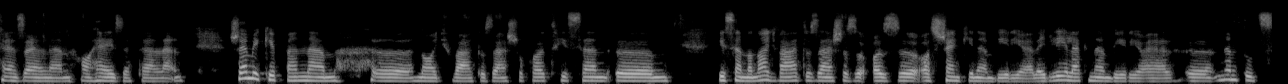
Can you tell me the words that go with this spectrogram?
ez ellen, a helyzet ellen? Semmiképpen nem nagy változásokat, hiszen hiszen a nagy változás az, az, az senki nem bírja el, egy lélek nem bírja el. Nem tudsz,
